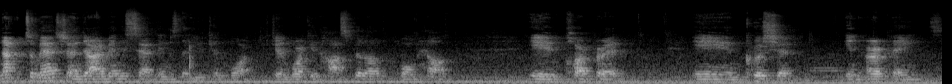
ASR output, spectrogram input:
Not to mention, there are many settings that you can work. You can work in hospital, home health, in corporate, in cruise ship, in airplanes,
